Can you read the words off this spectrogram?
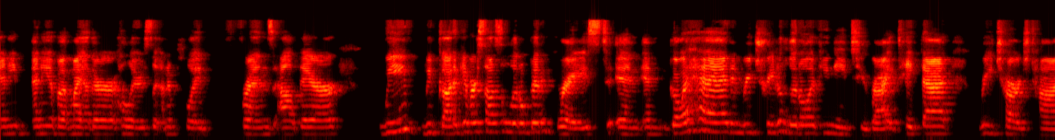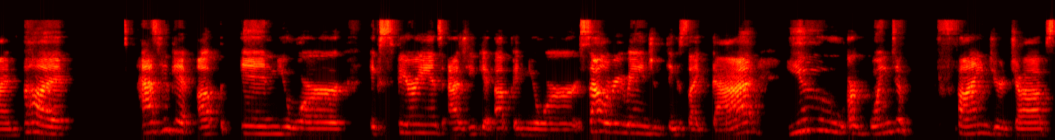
any any of my other hilariously unemployed friends out there. We've we've got to give ourselves a little bit of grace to, and and go ahead and retreat a little if you need to, right? Take that recharge time. But as you get up in your experience, as you get up in your salary range and things like that, you are going to find your jobs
